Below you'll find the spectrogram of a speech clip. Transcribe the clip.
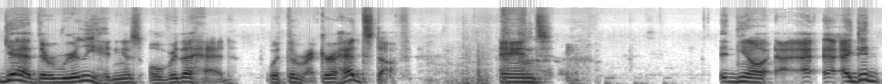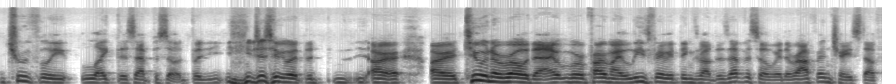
Yeah, they're really hitting us over the head with the Wrecker head stuff and you know, I, I, did truthfully like this episode, but you just hit me with the our our two in a row that I, were probably my least favorite things about this episode, where the Rafa and Trace stuff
